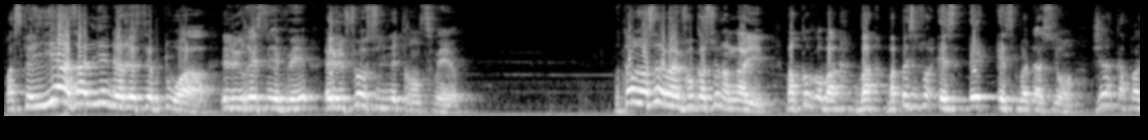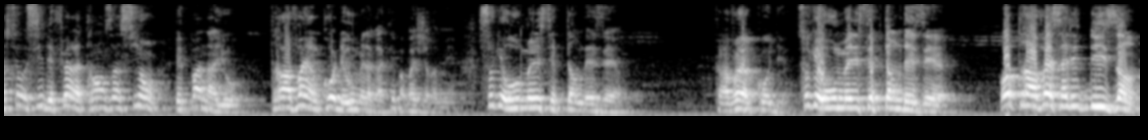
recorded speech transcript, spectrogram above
parce que ye aza lien de réceptoire et lui recevait et lui fait aussi les transferts ntango nasala bainvocation na ngai bakoko bapesi biso exploitation. J'ai la capacité aussi de faire la transaction epa na yo. Travail en code eumelaka te papa jérémie. Soki eumeli 72 heures. Travail ya kodia soki eumeli 72 heures. Au travail esali 10 ans.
